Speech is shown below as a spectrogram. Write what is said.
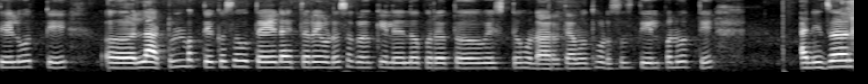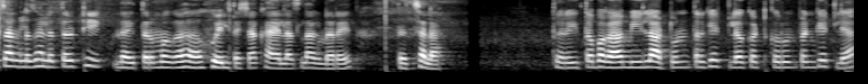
तेल ओतते. लाटून बघते कसं होतंय नाहीतर एवढं सगळं केलेलं परत वेस्ट होणार त्यामुळे थोडंसंच तेल पण ओतते. आणि जर चांगलं झालं तर ठीक नाहीतर मग होईल त्याच्या खायलाच लागणार आहेत. तर चला. तर इथं बघा मी लाटून तर घेतलं कट करून पण घेतल्या.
